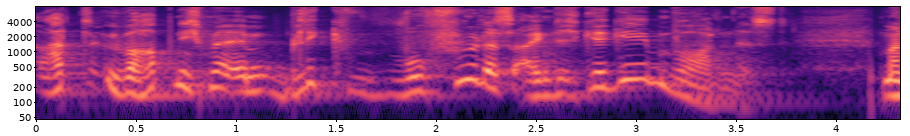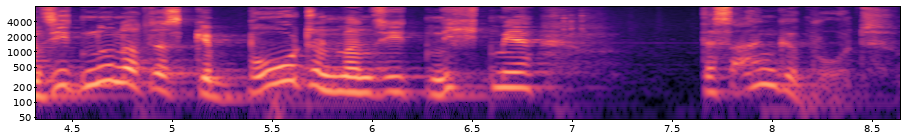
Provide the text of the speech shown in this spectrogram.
hat überhaupt nicht mehr im Blick, wofür das eigentlich gegeben worden ist. Man sieht nur noch das Gebot und man sieht nicht mehr das Angebot.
